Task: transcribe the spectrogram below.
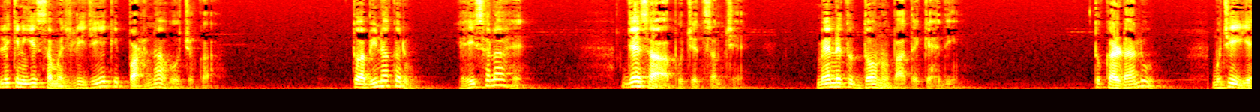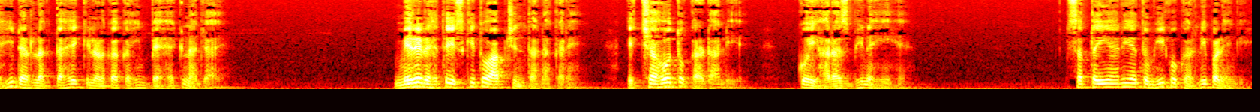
लेकिन यह समझ लीजिए कि पढ़ना हो चुका। तो अभी ना करूँ? यही सलाह है। जैसा आप उचित समझे। मैंने तो दोनों बातें कह दी। तो कर डालू? मुझे यही डर लगता है कि लड़का कहीं बहक ना जाए। मेरे रहते इसकी तो आप चिंता ना करें। इच्छा हो तो कर डालिए। कोई हरस भी नहीं है। सब तैयारियाँ तुम्ही को करनी पड़ेंगी।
